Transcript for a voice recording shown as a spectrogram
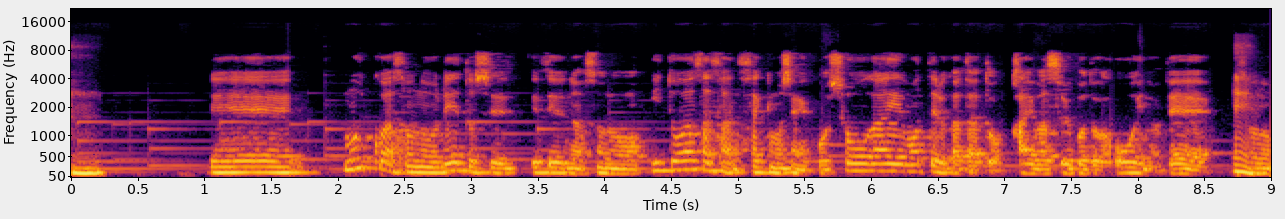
うん。で、もう一個はその例として出てるのは、その伊藤麻さんってさっきもしたように、こう、障害を持ってる方と会話することが多いので、ええ、その、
